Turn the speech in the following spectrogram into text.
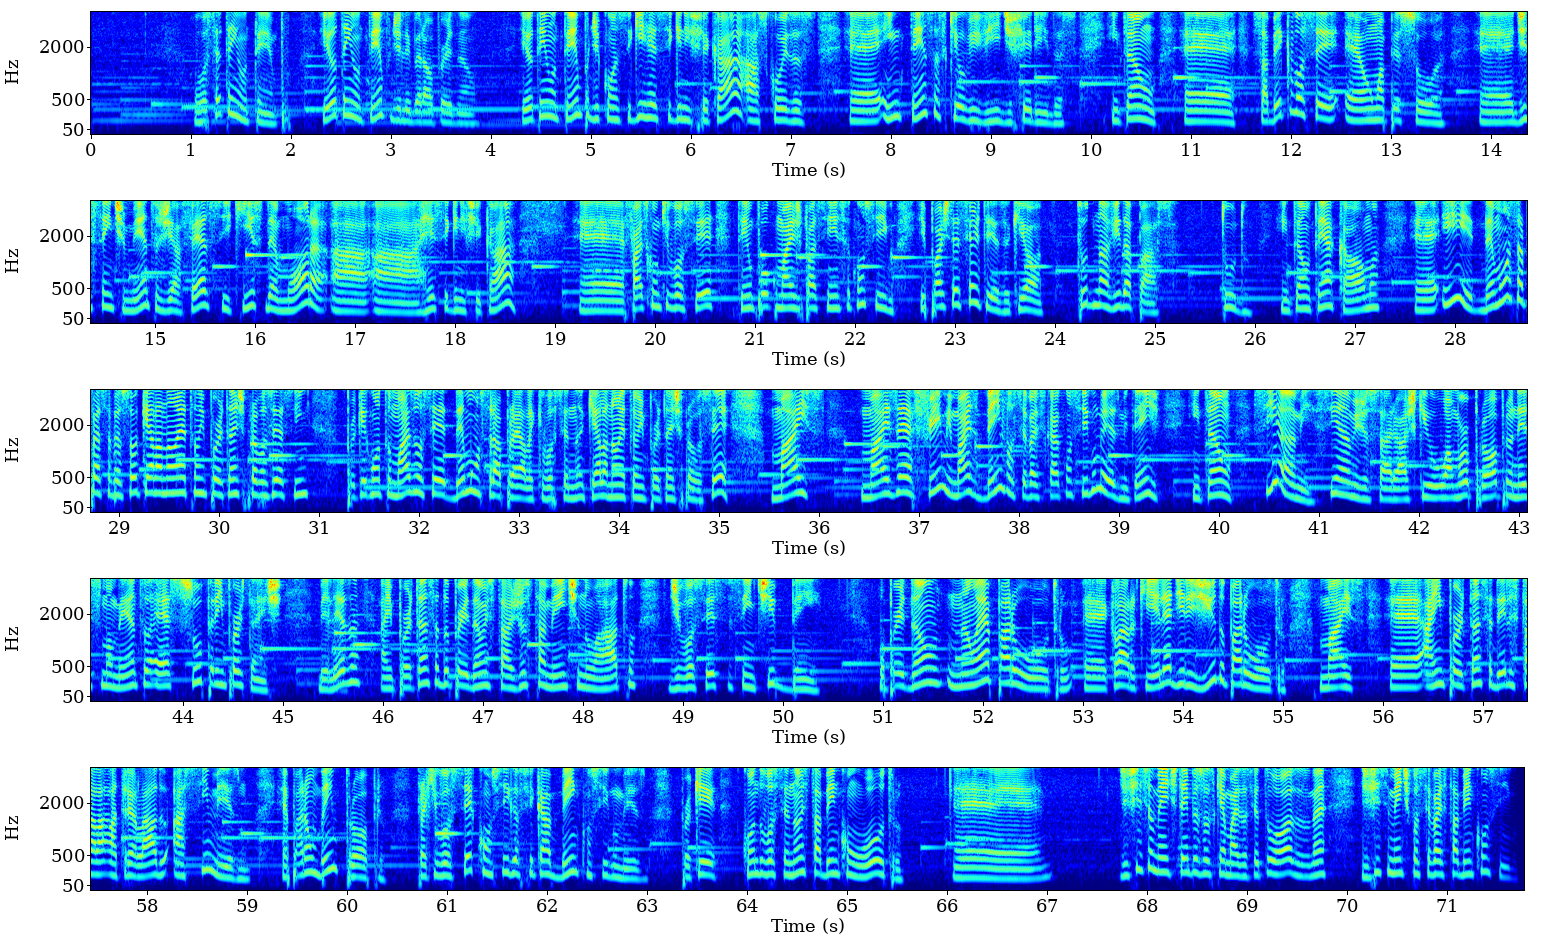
Você tem um tempo, eu tenho um tempo de liberar o perdão. Eu tenho um tempo de conseguir ressignificar as coisas é, intensas que eu vivi de feridas. Então, é, saber que você é uma pessoa é, de sentimentos, de afetos e que isso demora a, a ressignificar, é, faz com que você tenha um pouco mais de paciência consigo. E pode ter certeza que, ó, tudo na vida passa. Tudo. Então tenha calma é, e demonstra para essa pessoa que ela não é tão importante para você assim, porque quanto mais você demonstrar para ela que você que ela não é tão importante para você, mais mais é firme, mais bem você vai ficar consigo mesmo, entende? Então, se ame, se ame, Jussara. Eu acho que o amor próprio nesse momento é super importante, beleza? A importância do perdão está justamente no ato de você se sentir bem. O perdão não é para o outro. É claro que ele é dirigido para o outro, mas é, a importância dele está atrelado a si mesmo. É para um bem próprio, para que você consiga ficar bem consigo mesmo. Porque quando você não está bem com o outro, é, dificilmente tem pessoas que é mais afetuosas, né? Dificilmente você vai estar bem consigo.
